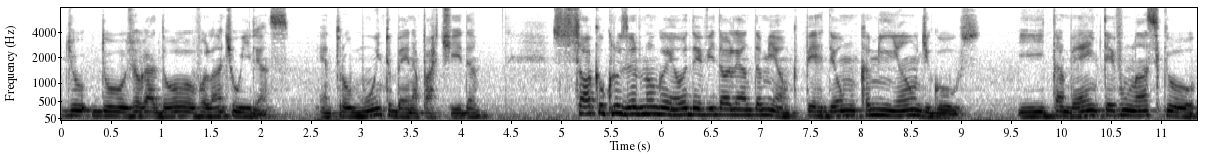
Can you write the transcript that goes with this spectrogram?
do, do jogador volante Williams. Entrou muito bem na partida. Só que o Cruzeiro não ganhou devido ao Leandro Damião, que perdeu um caminhão de gols. E também teve um lance que o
